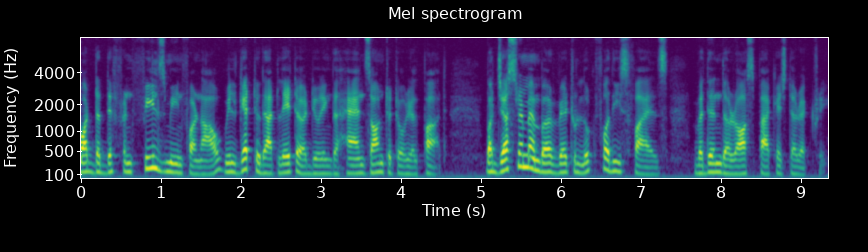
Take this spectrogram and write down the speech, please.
what the different fields mean for now. We'll get to that later during the hands-on tutorial part. But just remember where to look for these files within the ROS package directory.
